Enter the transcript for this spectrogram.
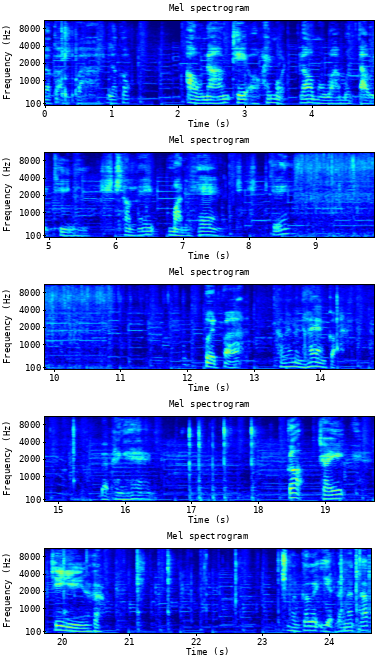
แล้วก็เอาฝาแล้วก็ เอาน้ำเทออกให้หมด แล้วเอามาวางบนเตาอีกทีหนึ่งทำให้มันแห้งโอเคเปิดฝาทำให้มันแห้งก่อน แบบแห้งๆก็ใช้ที่ยีนะครับมันก็ละเอียดแล้วนะครับ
